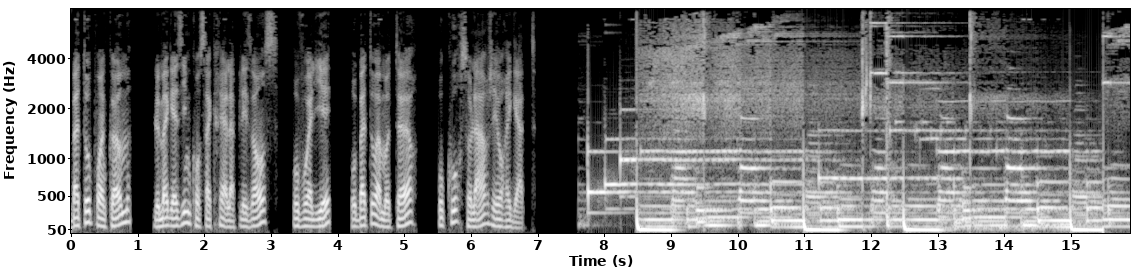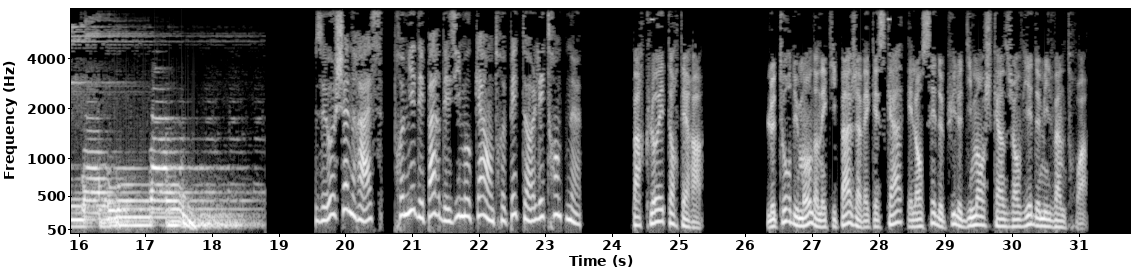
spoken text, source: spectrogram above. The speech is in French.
Bateau.com, le magazine consacré à la plaisance, aux voiliers, aux bateaux à moteur, aux courses au large et aux régates. The Ocean Race, premier départ des IMOCA entre Pétol et 39. Par Chloé Tortera. Le tour du monde en équipage avec Esca est lancé depuis le dimanche 15 janvier 2023.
